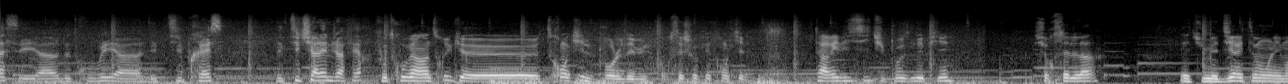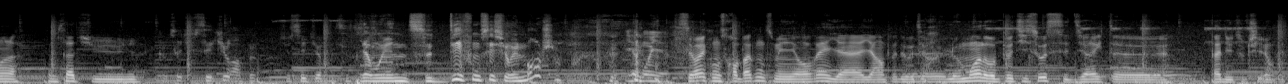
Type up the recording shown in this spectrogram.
Là c'est euh, de trouver euh, des petits presses, des petits challenges à faire. Faut trouver un truc euh, tranquille pour le début, pour s'échauffer tranquille. T'arrives ici, tu poses les pieds sur celle-là et tu mets directement les mains là. Comme ça tu, Comme ça tu sécures un peu. tu sécures. Il y a moyen de se défoncer sur une branche Il y a moyen. C'est vrai qu'on se rend pas compte mais en vrai il y, a y a un peu de hauteur. le moindre petit saut c'est direct euh, pas du tout chill en fait.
